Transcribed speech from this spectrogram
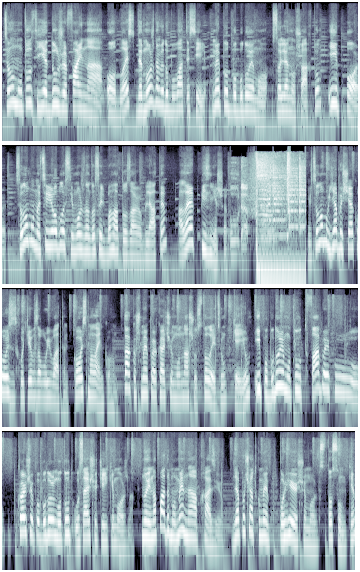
В цілому тут є дуже файна область, де можна видобувати сіль. Ми тут побудуємо соляну шахту і порт. В цілому на цій області можна досить багато заробляти, але пізніше. І в цілому я би ще когось хотів завоювати, когось маленького. Також ми прокачуємо нашу столицю Київ і побудуємо тут фабрику. Коротше, побудуємо тут усе, що тільки можна. Ну і нападемо ми на Абхазію. Для початку ми погіршимо стосунки.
